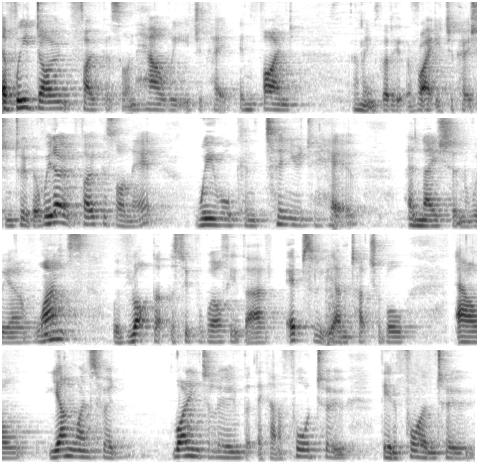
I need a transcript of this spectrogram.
If we don't focus on how we educate and find, I mean, we've got to get the right education too, but if we don't focus on that, we will continue to have a nation where once we've locked up the super wealthy, they're absolutely untouchable. Our young ones who are wanting to learn but they can't afford to, then fall into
